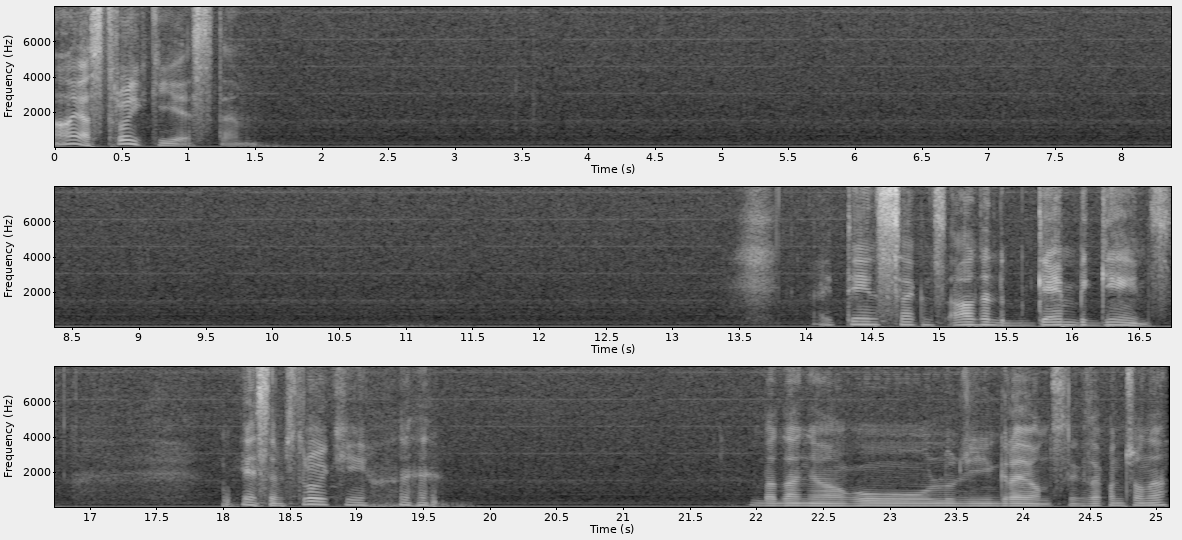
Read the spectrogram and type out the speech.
A ja z trójki jestem. Eighteen seconds and the game begins. Jestem z trójki. Badania ogółu ludzi grających zakończone.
